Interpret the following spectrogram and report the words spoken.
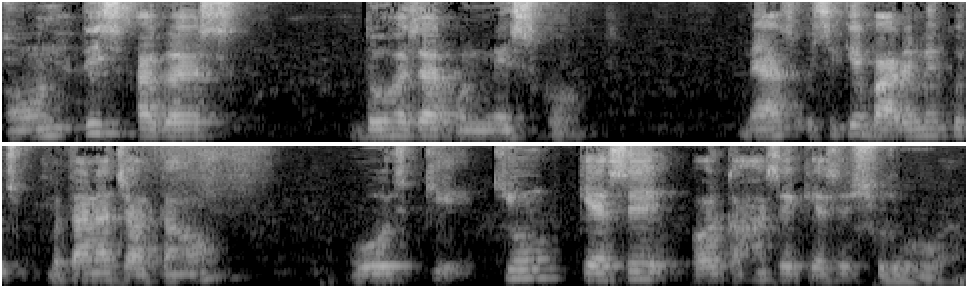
29 अगस्त 2019 को। मैं आज उसी के बारे में कुछ बताना चाहता हूँ, वो क्यों, कैसे और कहाँ से कैसे शुरू हुआ।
